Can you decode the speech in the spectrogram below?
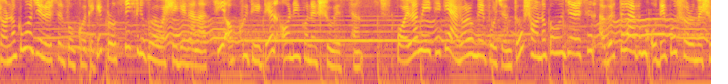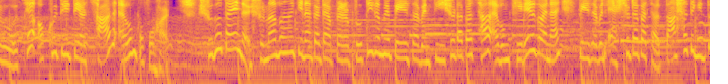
স্বর্ণকুমার জুয়েলার্সের পক্ষ থেকে প্রত্যেক ত্রিপুরাবাসীকে জানাচ্ছি অক্ষয় তৃতীয়ার অনেক অনেক শুভেচ্ছা। পয়লা মে থেকে এগারো মে পর্যন্ত স্বর্ণকুমার জুয়েলার্সের আগরতলা এবং উদয়পুর শোরুমে শুরু হচ্ছে অক্ষয় তৃতীয়ার ছাড় এবং উপহার। শুধু তাই নয় সোনার গয়নার কেনাকাটা আপনারা প্রতি গ্রামে পেয়ে যাবেন তিনশো টাকার ছাড় এবং ক্ষীরের গয়নায় পেয়ে যাবেন একশো টাকা ছাড়। তার সাথে কিন্তু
